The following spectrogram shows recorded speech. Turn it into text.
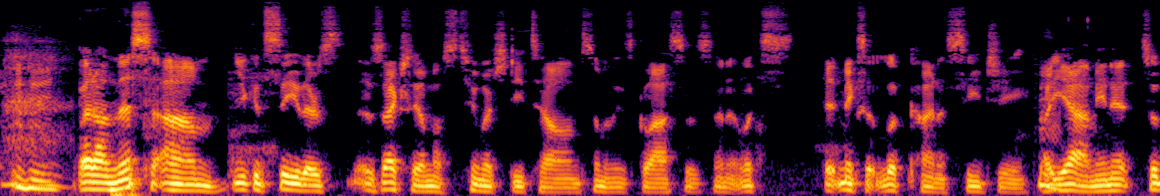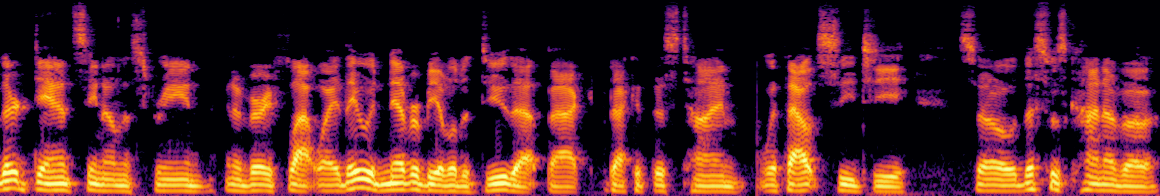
Mm-hmm. But on this, um, you can see there's there's actually almost too much detail on some of these glasses, and it looks it makes it look kind of CG. But hmm. yeah, I mean it. So they're dancing on the screen in a very flat way. They would never be able to do that back back at this time without CG. So this was kind of a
